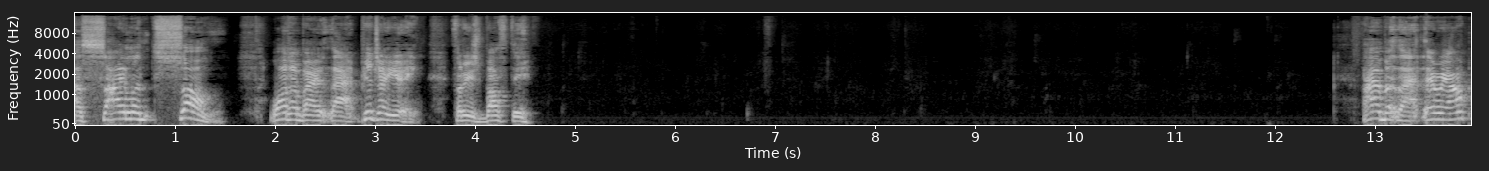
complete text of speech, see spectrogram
a silent song what about that? Peter Ewing for his birthday. How about that? There we are.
